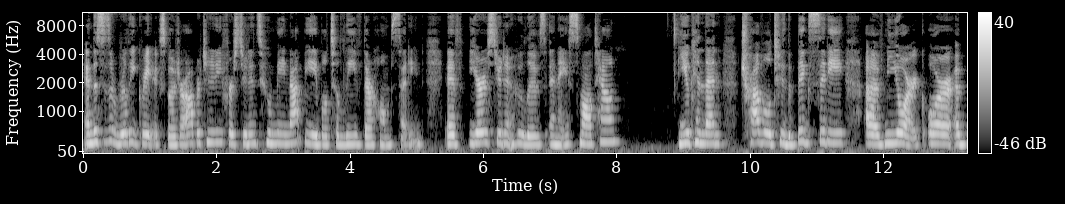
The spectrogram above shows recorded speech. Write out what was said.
And this is a really great exposure opportunity for students who may not be able to leave their home setting. If you're a student who lives in a small town, you can then travel to the big city of New York or a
